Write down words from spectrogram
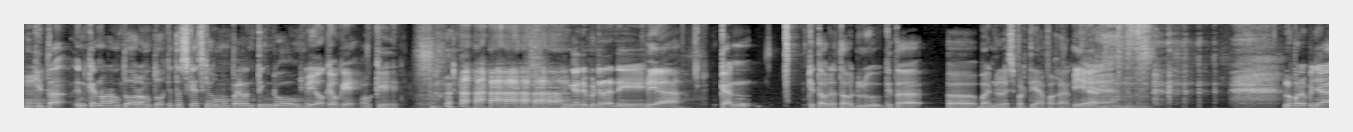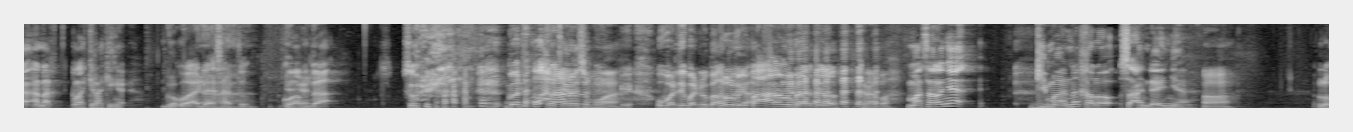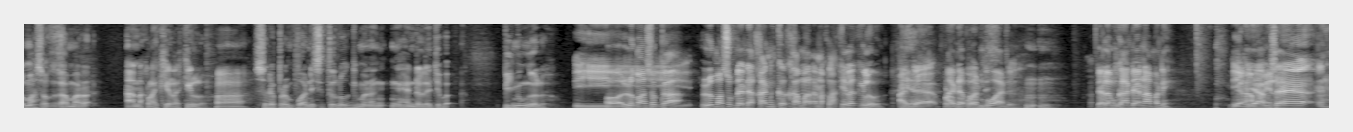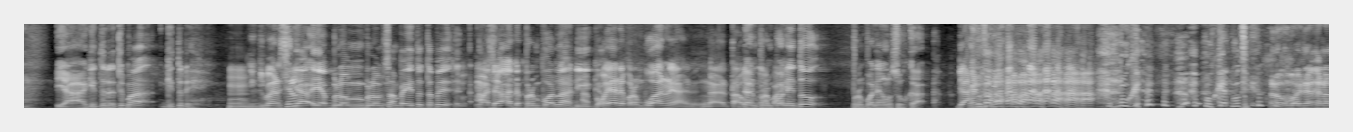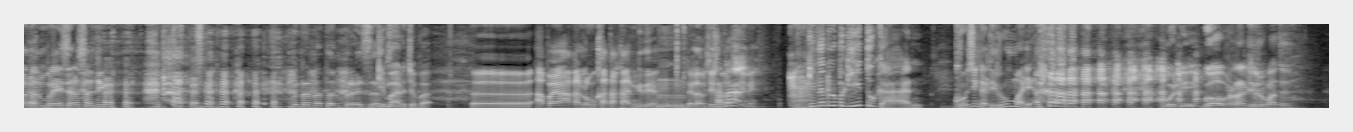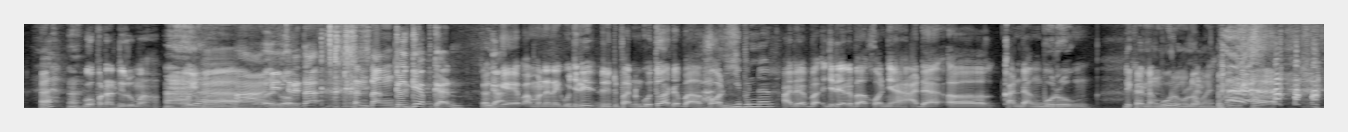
Kita ini kan orang tua orang tua kita sekali-sekali ngomong parenting dong. Iya oke oke. Oke. Enggak ada beneran nih. Iya. Kan kita udah tahu dulu kita eh, bandelnya seperti apa kan. Iya. Lu pada punya anak laki-laki nggak? Gue ada satu. Gua enggak. gue tahu. Gua cewek semua. Oh berarti bandel banget. Lu lebih parah lu berarti lu. Kenapa? Masalahnya gimana kalau seandainya Ah, lu masuk ke kamar anak laki-laki lo, ah. sudah perempuan di situ lu gimana ngehandle coba? Bingung gak lu? Ih. Oh, lu masuk ke lu masuk dadakan ke kamar anak laki-laki lu? Ada Ada perempuan. di situ. Dalam keadaan apa nih? Ya, ya saya ya gitu deh cuma gitu deh. Ya, Gimana sih lu? Ya ya belum belum sampai itu tapi Masih- ada ada perempuan lah di Ah, Pokoknya ada perempuan ya, nggak tahu. dan perempuan ngapain. itu perempuan yang lu suka. bukan bukan bukan. Lu kebanyakan nonton Brazers anjing. Bener nonton Brazers. Gimana coba? Eh, apa yang akan lu katakan gitu ya dalam situasi Karena ini? kita dulu begitu kan? Gue sih nggak di rumah ya. Gue di, gue pernah di rumah tuh. Hah? Gue pernah di rumah. Oh ya. Ah. Nah, ini cerita tentang Ke gap kan? Ke gap sama nenek gue. Jadi di depan gue tuh ada balkon. iya bener. Ada jadi ada balkonnya, ada eh, kandang burung. di kandang burung lu main.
